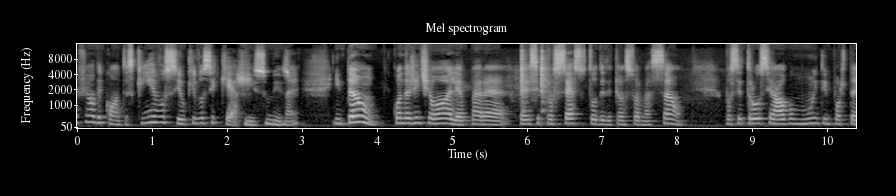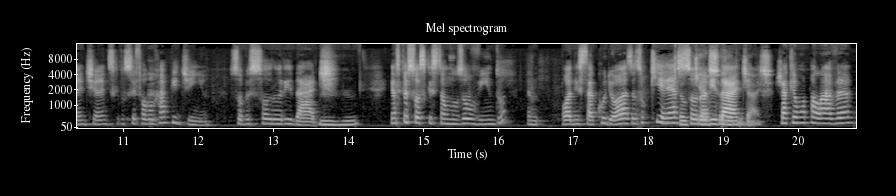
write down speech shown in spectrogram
afinal de contas, quem é você, o que você quer. Isso mesmo. Né? Então, quando a gente olha para, para esse processo todo de transformação, você trouxe algo muito importante antes que você falou rapidinho sobre sororidade. Uhum. E as pessoas que estão nos ouvindo eh, podem estar curiosas o que é o que é sororidade, sororidade. já que é uma palavra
